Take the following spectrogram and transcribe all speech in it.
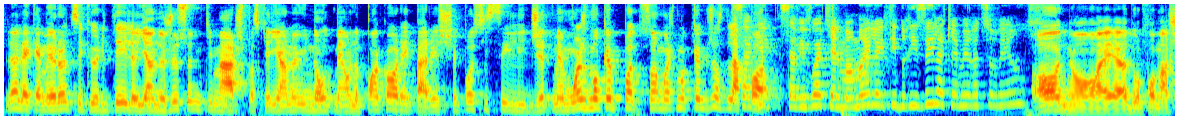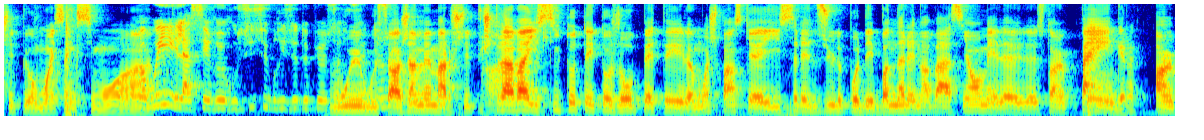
Là, la caméra de sécurité, là, il y en a juste une qui marche parce qu'il y en a une autre, mais on l'a pas encore réparée. Je sais pas si c'est legit, mais moi, je m'occupe pas de ça. Moi, je m'occupe juste de la Savez- porte. Savez-vous à quel moment elle a été brisée, la caméra de surveillance? Oh non, elle, elle doit pas marcher depuis au moins 5-6 mois. hein. Ah oui, et la serrure aussi s'est brisée depuis un certain Oui, temps. oui, ça n'a jamais marché. Puis je Ah. travaille ici, tout est toujours pété. là. Moi, je pense qu'il serait dû là, pour des bonnes rénovations, mais le- le- c'est un pingre. Un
